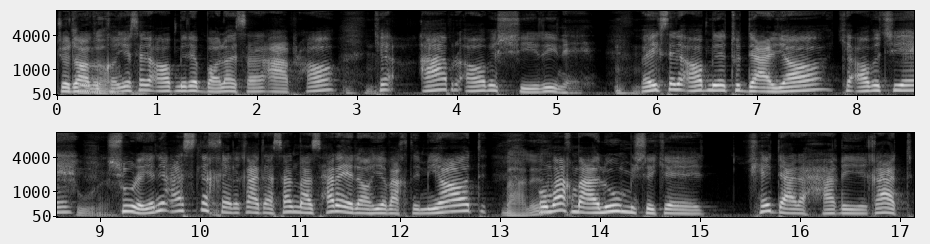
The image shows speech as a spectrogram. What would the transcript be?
جدا, جدا. می‌کنه. یه سری آب میره بالا مثلا ابرها که ابر آب شیرینه. و یک سری آب میره تو دریا که آب چیه؟ شوره. شوره. یعنی اصل خلقت اصلا مظهر الهی وقتی میاد بله. اون وقت معلوم میشه که که در حقیقت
